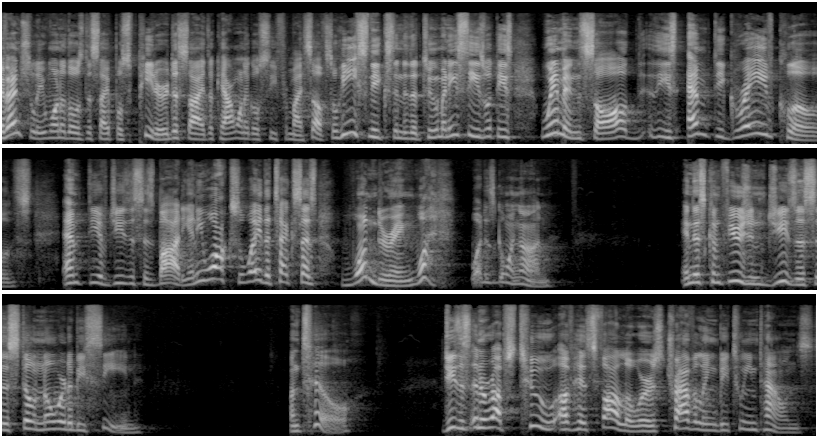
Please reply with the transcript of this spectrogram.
Eventually, one of those disciples, Peter, decides, okay, I want to go see for myself. So he sneaks into the tomb and he sees what these women saw these empty grave clothes empty of Jesus' body. And he walks away, the text says, wondering what, what is going on. In this confusion, Jesus is still nowhere to be seen until Jesus interrupts two of his followers traveling between towns.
